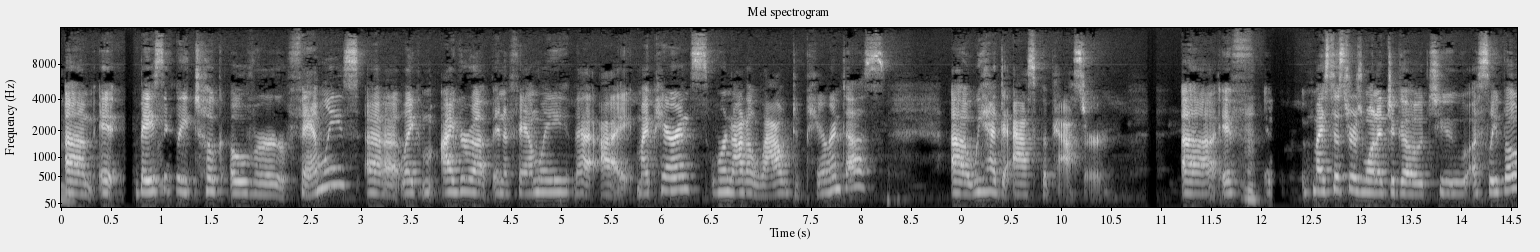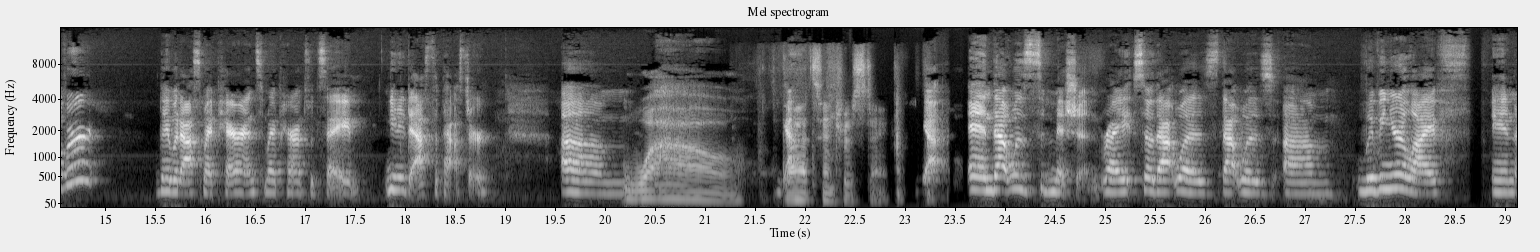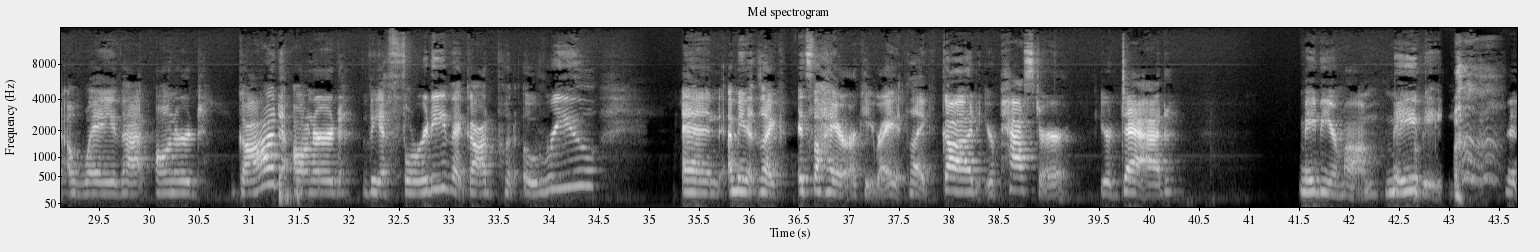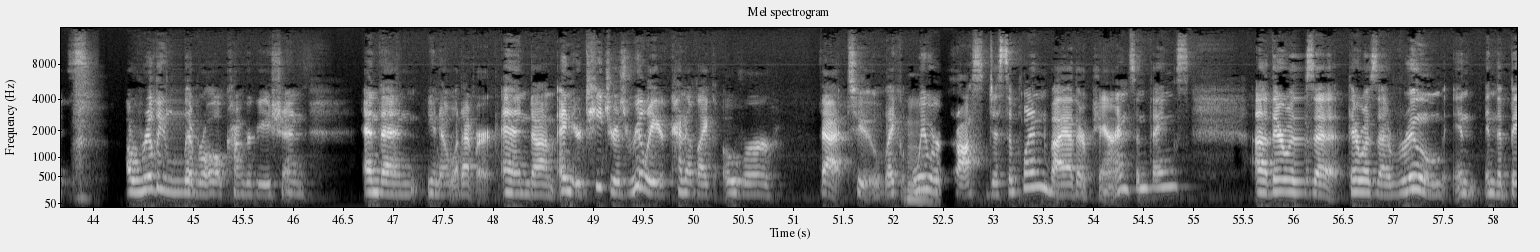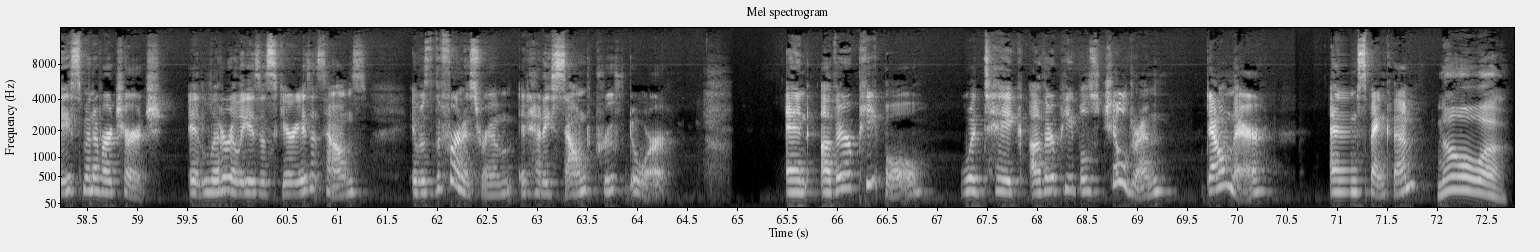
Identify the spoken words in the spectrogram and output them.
Um, it basically took over families. Uh, like I grew up in a family that I, my parents were not allowed to parent us. Uh, we had to ask the pastor. Uh, if, if my sisters wanted to go to a sleepover, they would ask my parents. My parents would say, "You need to ask the pastor." Um, Wow. That's interesting. yeah and that was submission right so that was that was um, living your life in a way that honored god honored the authority that god put over you and i mean it's like it's the hierarchy right like god your pastor your dad maybe your mom maybe it's a really liberal congregation and then you know whatever. And um, and your teachers really are kind of like over that too. Like we were cross disciplined by other parents and things. Uh, there was a there was a room in in the basement of our church. It literally is as scary as it sounds. It was the furnace room. It had a soundproof door. And other people would take other people's children down there and spank them. No.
